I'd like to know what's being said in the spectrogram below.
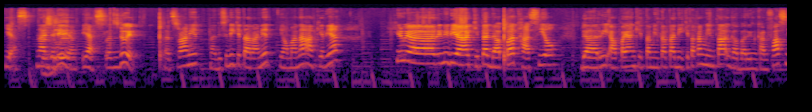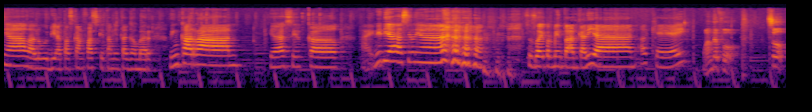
Yes. Nah, Let's jadi yes, let's do it. Let's run it. Nah, di sini kita run it yang mana akhirnya here we are. Ini dia kita dapat hasil dari apa yang kita minta tadi. Kita kan minta gambarin kanvasnya, lalu di atas kanvas kita minta gambar lingkaran, ya, circle. Nah, ini dia hasilnya. Sesuai permintaan kalian. Oke. Wonderful. So,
